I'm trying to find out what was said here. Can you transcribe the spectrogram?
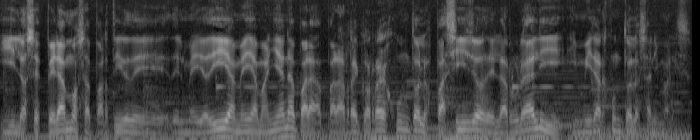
y los esperamos a partir de, del mediodía, media mañana, para, para recorrer juntos los pasillos de la rural y, y mirar juntos los animales.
